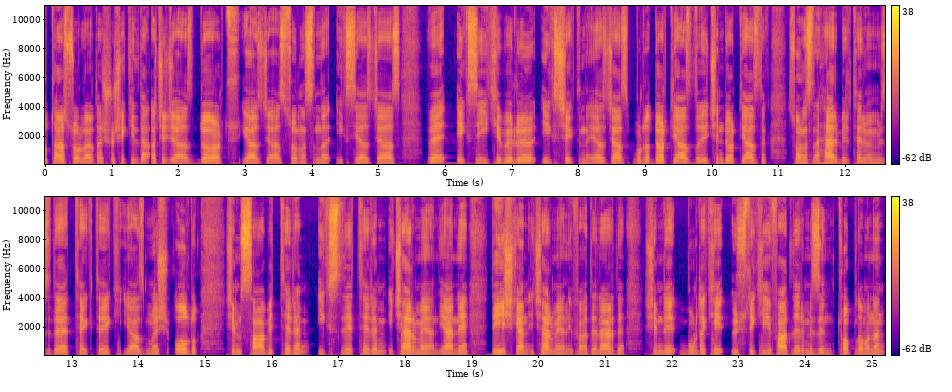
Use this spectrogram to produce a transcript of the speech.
Bu tarz sorularda şu şekilde açacağız. 4 yazacağız. Sonrasında x yazacağız ve eksi 2 bölü x şeklinde yazacağız. Burada 4 yazdığı için 4 yazdık. Sonrasında her bir terimimizi de tek tek yazmış olduk. Şimdi sabit terim x'li terim içermeyen yani değişken içermeyen ifadelerdi. Şimdi buradaki üstteki ifadelerimizin toplamının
